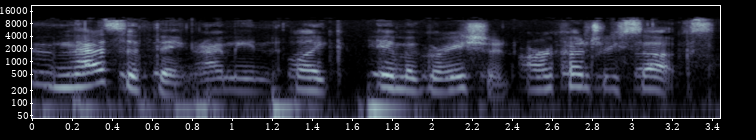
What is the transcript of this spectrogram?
and that's the thing. I mean, like immigration. Our country sucks.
